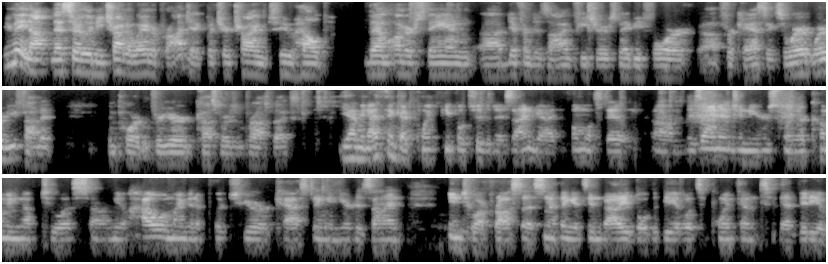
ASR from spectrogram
you may not necessarily be trying to win a project, but you're trying to help them understand uh, different design features maybe for uh, for casting. So where, where have you found it important for your customers and prospects? Yeah, I mean, I think I point people to the design guide almost daily. Um, design engineers, when they're coming up to us, um, you know, how am I going to put your casting and your design into our process? And I think it's invaluable to be able to point them to that video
